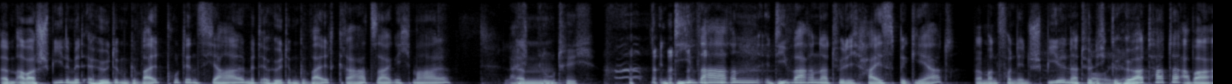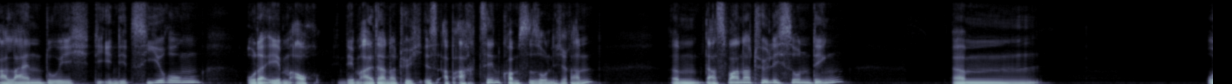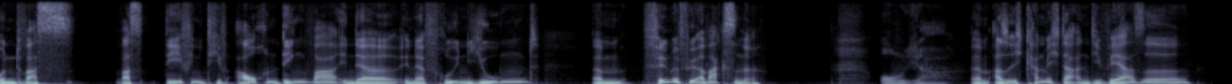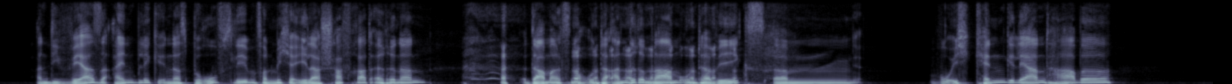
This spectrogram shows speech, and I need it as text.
Ähm, aber Spiele mit erhöhtem Gewaltpotenzial, mit erhöhtem Gewaltgrad, sage ich mal. Leicht Ähm, blutig. Die waren, die waren natürlich heiß begehrt, weil man von den Spielen natürlich Oh, ja. gehört hatte, aber allein durch die Indizierung oder eben auch in dem Alter natürlich ist ab 18, kommst du so nicht ran. Ähm, das war natürlich so ein Ding. Ähm, und was, was definitiv auch ein Ding war in der, in der frühen Jugend, ähm, Filme für Erwachsene. Oh ja. Ähm, also ich kann mich da an diverse, an diverse Einblicke in das Berufsleben von Michaela Schaffrath erinnern. Damals noch unter anderem Namen unterwegs, ähm, wo ich kennengelernt habe,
